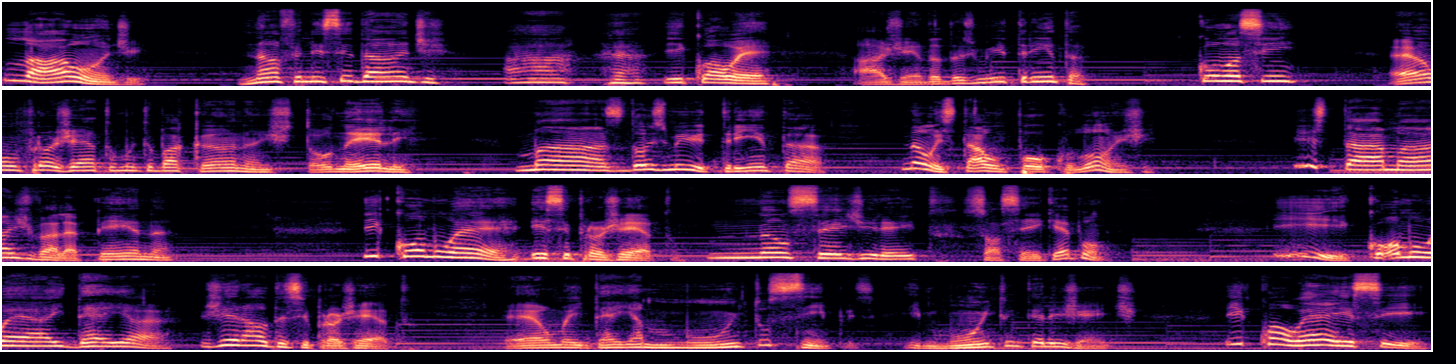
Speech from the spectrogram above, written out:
Lá onde? Na felicidade. Ah, e qual é? A Agenda 2030. Como assim? É um projeto muito bacana, estou nele. Mas 2030 não está um pouco longe? Está, mas vale a pena. E como é esse projeto? Não sei direito, só sei que é bom. E como é a ideia geral desse projeto? É uma ideia muito simples e muito inteligente. E qual é esse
